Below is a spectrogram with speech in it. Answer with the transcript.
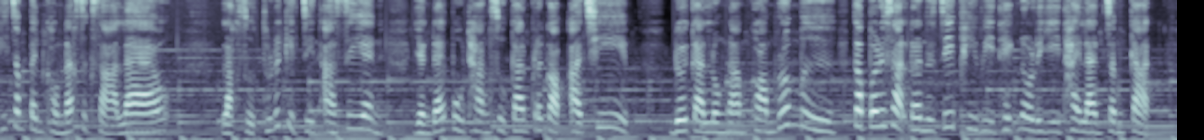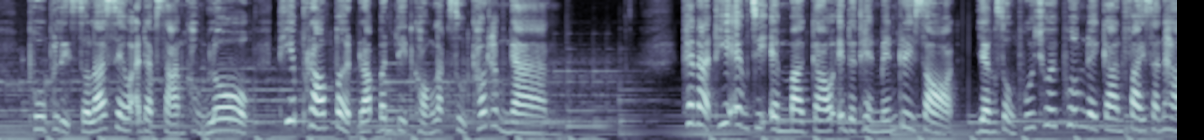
ที่จำเป็นของนักศึกษาแล้ว หลักสูตรธุรกิจจีนอาเซียน ยังได้ปูทางสู่การประกอบอาชีพโดยการลงนามความร่วมมือกับบริษัท r e n e r g y PV เทคโนโลยีไทยแลนด์จำกัด ผู้ผลิตโซลาร์เซลล์อันดับ 3 ของโลก ที่พร้อมเปิดรับบัณฑิตของหลักสูตรเข้าทำงาน ขณะที่ MGM Macau Entertainment Resort ยังส่งผู้ช่วยผู้อำนวยการฝ่ายสรรหา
